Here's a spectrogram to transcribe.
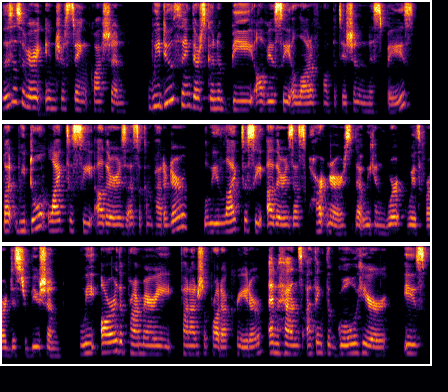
This is a very interesting question. We do think there's going to be obviously a lot of competition in this space. But we don't like to see others as a competitor. We like to see others as partners that we can work with for our distribution. We are the primary financial product creator. And hence, I think the goal here is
